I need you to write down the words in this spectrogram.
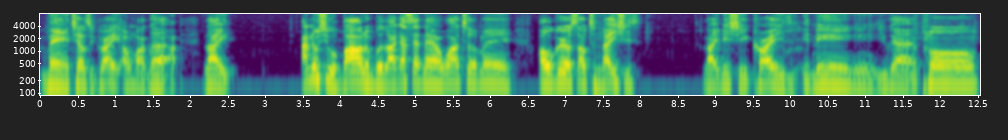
man, Chelsea Gray. Oh my god, like I knew she was balling, but like I sat down and watched her, man. Old girl so tenacious, like this shit crazy. And then you got Plum,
